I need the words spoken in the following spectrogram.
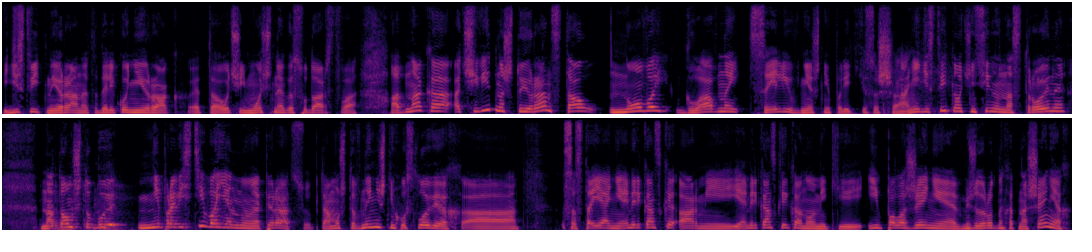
И действительно, Иран это далеко не Ирак, это очень мощное государство. Однако очевидно, что Иран стал новой главной целью внешней политики США. Они действительно очень сильно настроены на том, чтобы не провести военную операцию, потому что в нынешних условиях а, состояние американской армии и американской экономики и положение в международных отношениях,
